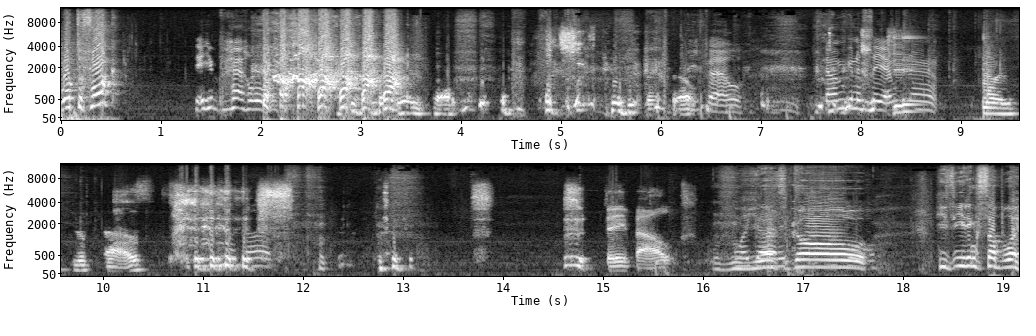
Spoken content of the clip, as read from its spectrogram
What the fuck? Fell. Well, Fell. Now I'm gonna say I'm gonna. Nice, you're fast. PayPal. Oh my god. Let's it's go! He's eating Subway.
